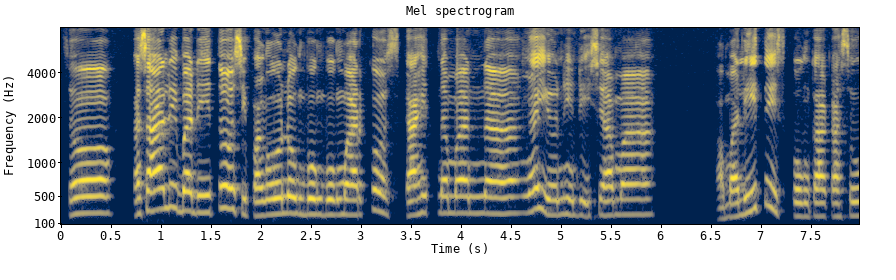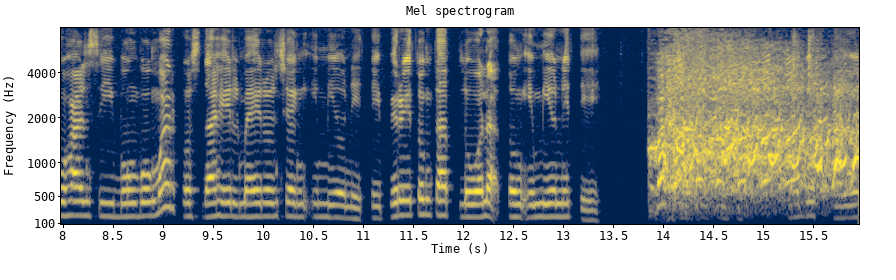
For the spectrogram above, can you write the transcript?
So, kasali ba dito si Pangulong Bongbong Marcos? Kahit naman na ngayon hindi siya ma malitis kung kakasuhan si Bongbong Marcos dahil mayroon siyang immunity. Pero itong tatlo, wala tong immunity. Lagot tayo.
